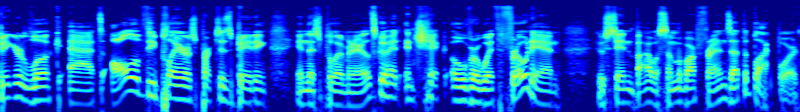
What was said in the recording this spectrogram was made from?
bigger look at all of the players participating in this preliminary, let's go ahead and check over with Frodan, who's standing by with some of our friends at the Blackboard.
